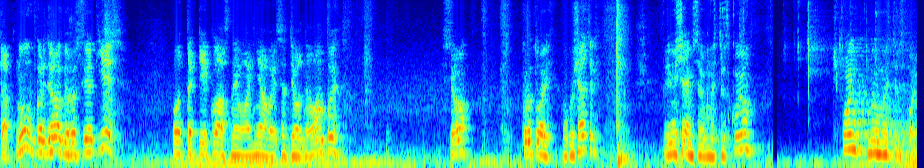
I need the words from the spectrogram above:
Так, ну в гардеробе уже свет есть. Вот такие классные моднявые светодиодные лампы. Все. Крутой выключатель. Перемещаемся в мастерскую. Чпоньк, мы в мастерской.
